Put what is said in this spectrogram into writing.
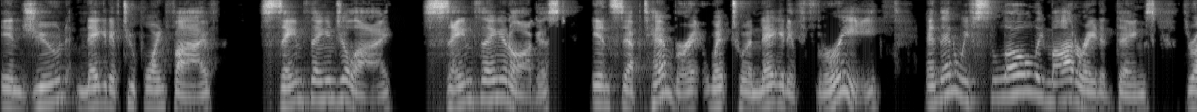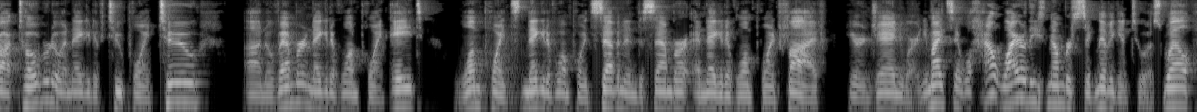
In June, negative 2.5. Same thing in July. Same thing in August. In September, it went to a negative three. And then we've slowly moderated things through October to a negative 2.2, uh, November, negative 1.8, 1 point, negative 1.7 in December, and negative 1.5 here in January. And you might say, well, how why are these numbers significant to us? Well,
